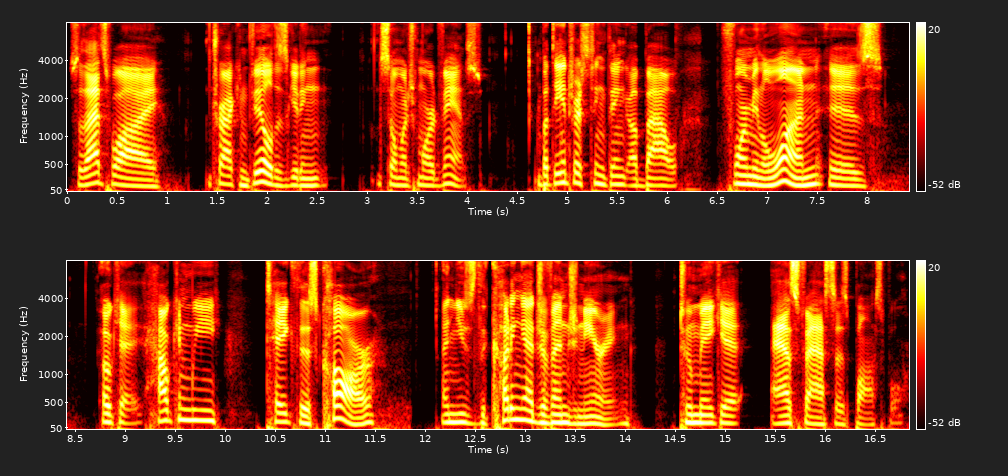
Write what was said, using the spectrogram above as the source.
So that's why track and field is getting so much more advanced. But the interesting thing about Formula One is okay, how can we take this car and use the cutting edge of engineering to make it as fast as possible?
